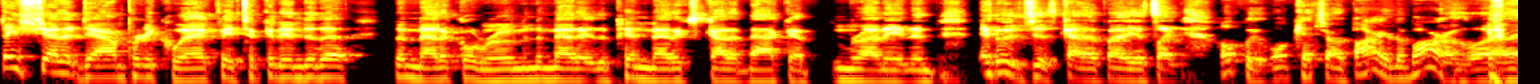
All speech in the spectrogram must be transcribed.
they shut it down pretty quick. They took it into the, the medical room and the medic, the pin medics got it back up and running. And it was just kind of funny. It's like, hopefully it won't catch on fire tomorrow. Uh,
